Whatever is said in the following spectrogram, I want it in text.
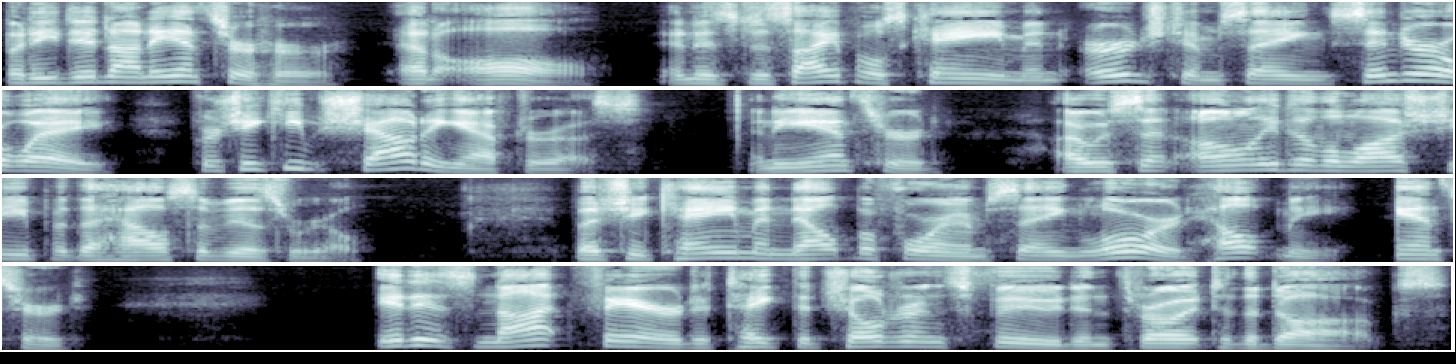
But he did not answer her at all. And his disciples came and urged him, saying, Send her away, for she keeps shouting after us. And he answered, I was sent only to the lost sheep of the house of Israel. But she came and knelt before him, saying, Lord, help me. He answered, It is not fair to take the children's food and throw it to the dogs.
